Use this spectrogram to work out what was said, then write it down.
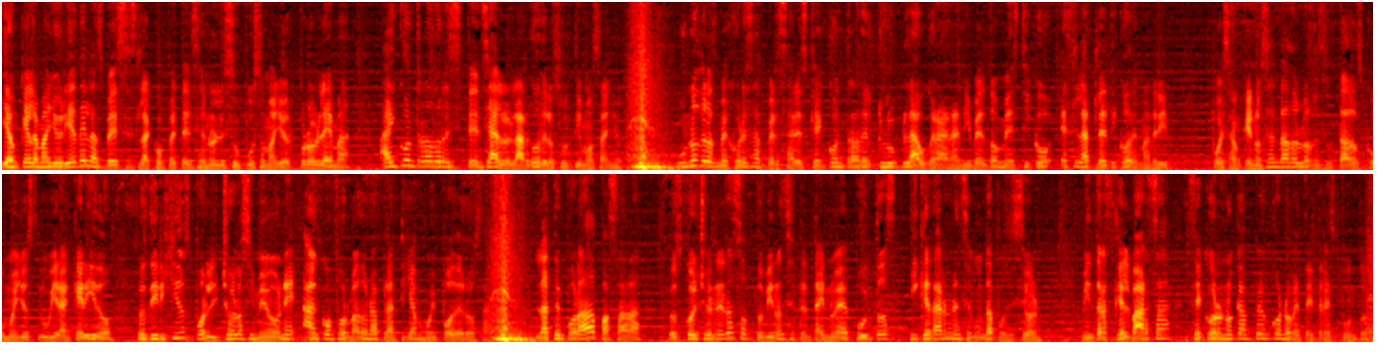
Y aunque la mayoría de las veces la competencia no le supuso mayor problema, ha encontrado resistencia a lo largo de los últimos años. Uno de los mejores adversarios que ha encontrado el club blaugrana a nivel doméstico es el Atlético de Madrid, pues aunque no se han dado los resultados como ellos hubieran querido, los dirigidos por el Cholo Simeone han conformado una plantilla muy poderosa. La temporada pasada, los colchoneros obtuvieron 79 puntos y quedaron en segunda posición, mientras que el Barça se coronó campeón con 93 puntos.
